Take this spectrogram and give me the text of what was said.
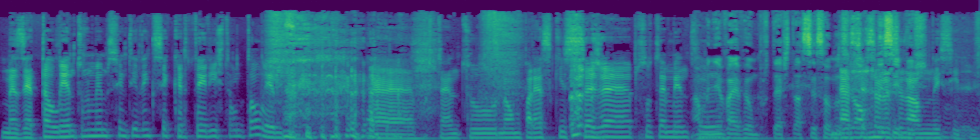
mas é talento no mesmo sentido em que ser carteirista é um talento. uh, portanto, não me parece que isso seja absolutamente... Amanhã vai haver um protesto da Associação Nacional, da Associação Nacional de Municípios.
